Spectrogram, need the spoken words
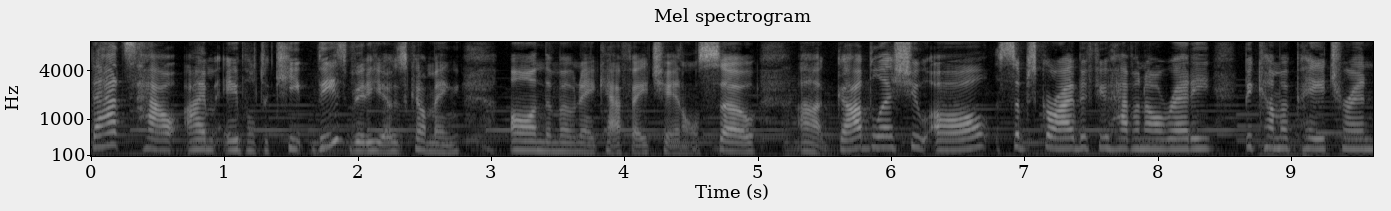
that's how I'm able to keep these videos coming on the Monet Cafe channel. So uh, God bless you all. Subscribe if you haven't already, become a patron,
